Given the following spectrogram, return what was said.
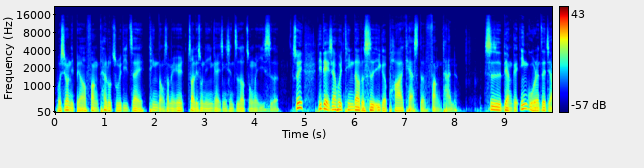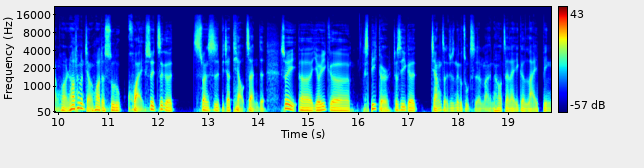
我希望你不要放太多注意力在听懂上面，因为照理说你应该已经先知道中文意思了。所以你等一下会听到的是一个 podcast 的访谈，是两个英国人在讲话，然后他们讲话的速度快，所以这个算是比较挑战的。所以呃，有一个 speaker 就是一个。讲者就是那个主持人嘛，然后再来一个来宾。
